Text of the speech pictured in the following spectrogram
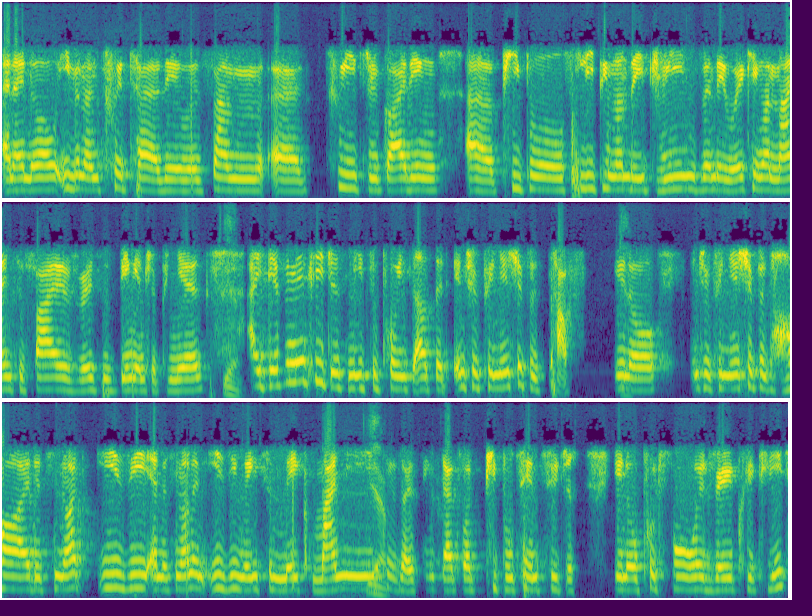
And I know even on Twitter, there was some uh, tweets regarding uh, people sleeping on their dreams when they're working on nine to five versus being entrepreneurs. Yeah. I definitely just need to point out that entrepreneurship is tough. You know, entrepreneurship is hard. It's not easy, and it's not an easy way to make money Yeah. because I think that's what people tend to just, you know, put forward very quickly.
